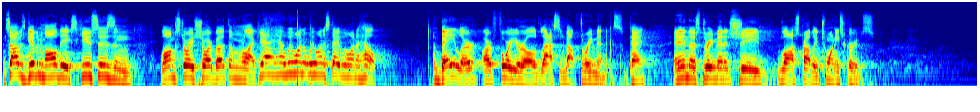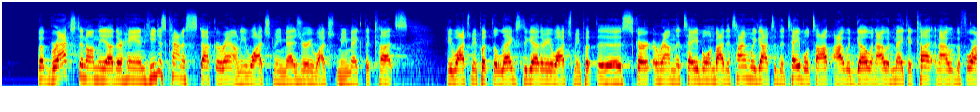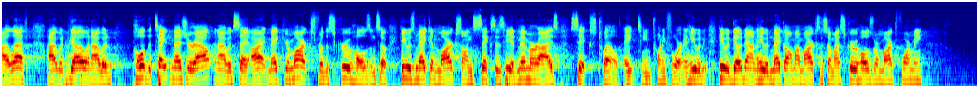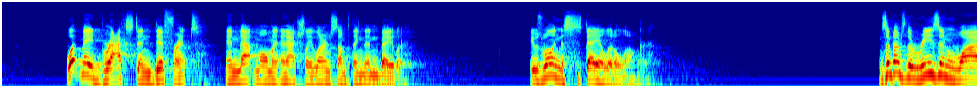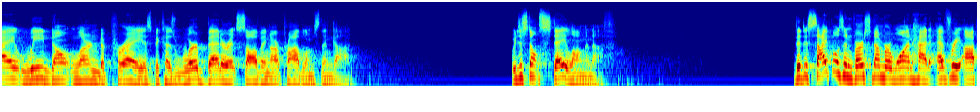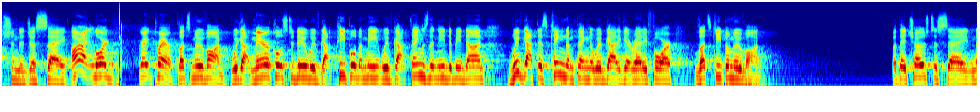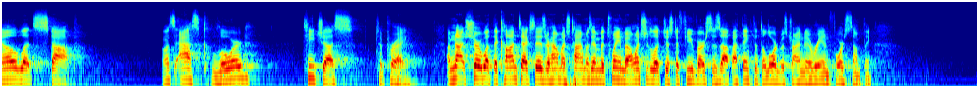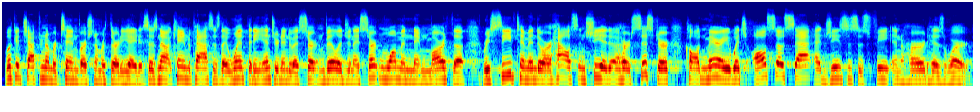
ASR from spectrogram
And so I was giving them all the excuses, and long story short, both of them were like, Yeah, yeah, we want to, we want to stay, we want to help. Baylor, our four year old, lasted about three minutes, okay? And in those three minutes, she lost probably 20 screws. But Braxton, on the other hand, he just kind of stuck around. He watched me measure, he watched me make the cuts, he watched me put the legs together. He watched me put the skirt around the table. And by the time we got to the tabletop, I would go and I would make a cut. And I would, before I left, I would go and I would pull the tape measure out and I would say, All right, make your marks for the screw holes. And so he was making marks on sixes. He had memorized 6, 12, 18, 24. And he would, he would go down and he would make all my marks. And so my screw holes were marked for me. What made Braxton different in that moment and actually learn something than Baylor? He was willing to stay a little longer. And sometimes the reason why we don't learn to pray is because we're better at solving our problems than God. We just don't stay long enough. The disciples in verse number one had every option to just say, All right, Lord, Great prayer. Let's move on. We got miracles to do. We've got people to meet. We've got things that need to be done. We've got this kingdom thing that we've got to get ready for. Let's keep a move on. But they chose to say, no, let's stop. Let's ask, Lord, teach us to pray. I'm not sure what the context is or how much time was in between, but I want you to look just a few verses up. I think that the Lord was trying to reinforce something. Look at chapter number 10, verse number 38. It says, Now it came to pass as they went that he entered into a certain village, and a certain woman named Martha received him into her house, and she had her sister called Mary, which also sat at Jesus' feet and heard his word.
